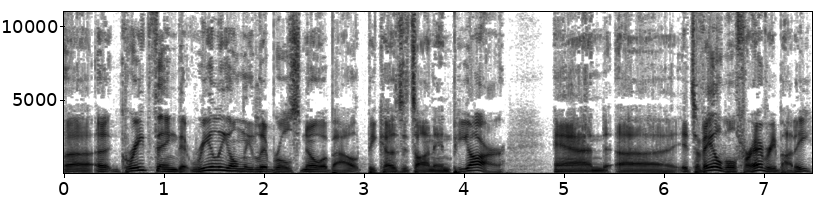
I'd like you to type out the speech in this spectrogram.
uh, a great thing that really only liberals know about because it's on NPR and uh, it's available for everybody.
